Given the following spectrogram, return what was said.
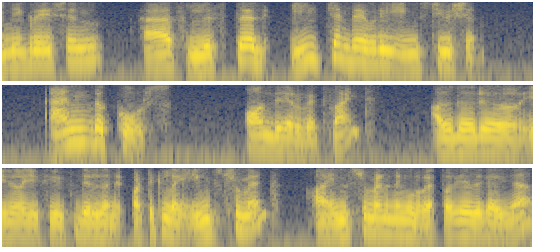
immigration has listed each and every institution and the course on their website അതിലൊരു you know if you there is a particular instrument ആ ഇൻസ്ട്രുമെന്റ് നിങ്ങൾ റെഫർ ചെയ്ത് കഴിഞ്ഞാൽ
